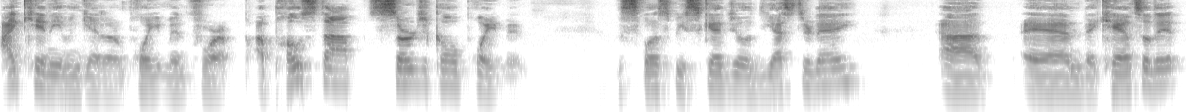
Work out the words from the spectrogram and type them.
I can't even get an appointment for a, a post op surgical appointment. It was supposed to be scheduled yesterday, uh, and they canceled it.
